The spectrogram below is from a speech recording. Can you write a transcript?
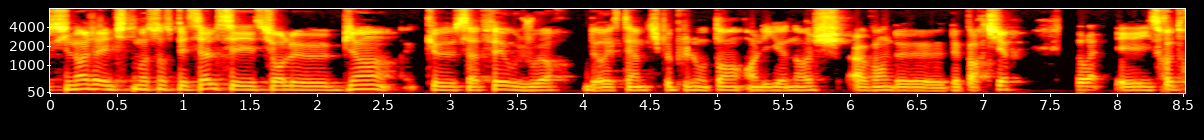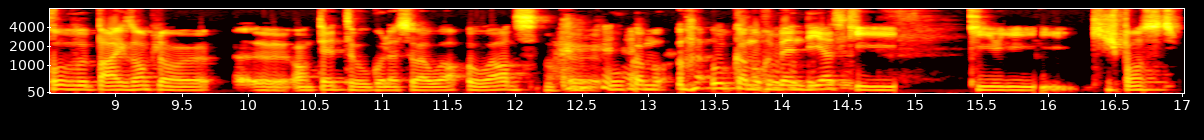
sinon, j'avais une petite mention spéciale, c'est sur le bien que ça fait aux joueurs de rester un petit peu plus longtemps en Ligue Noche avant de, de partir. Et ils se retrouvent par exemple euh, euh, en tête au Golasso Award- Awards, euh, ou, comme, ou comme Ruben Diaz qui, qui, qui je pense,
